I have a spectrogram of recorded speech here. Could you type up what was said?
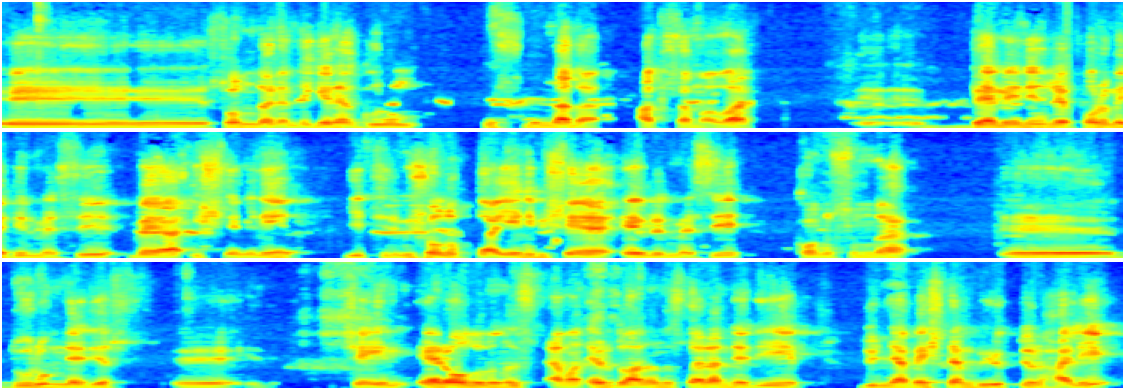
Ee, son dönemde genel kurul kısmında da aksama var. Ee, BM'nin reform edilmesi veya işlevini yitirmiş olup da yeni bir şeye evrilmesi konusunda e, durum nedir? E, şeyin Eroğlu'nun aman Erdoğan'ın ısraren dediği dünya beşten büyüktür hali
